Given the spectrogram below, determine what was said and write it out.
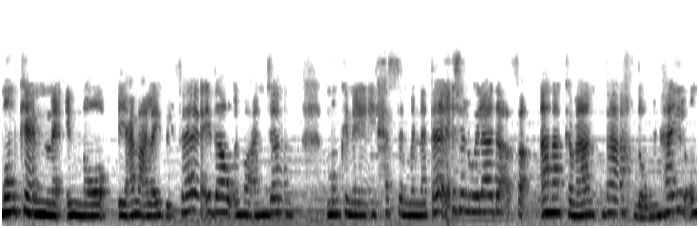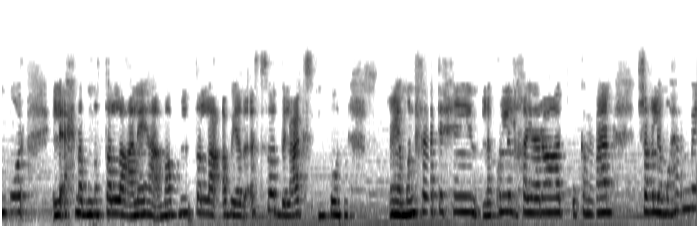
ممكن إنه يعم علي بالفائدة وإنه عن جد ممكن يحسن من نتائج الولادة فأنا كمان باخده. من هاي الأمور اللي إحنا بنطلع عليها ما بنطلع أبيض أسود بالعكس نكون منفتحين لكل الخيارات. وكمان شغلة مهمة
